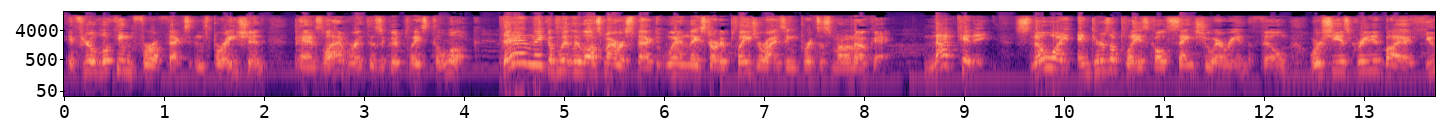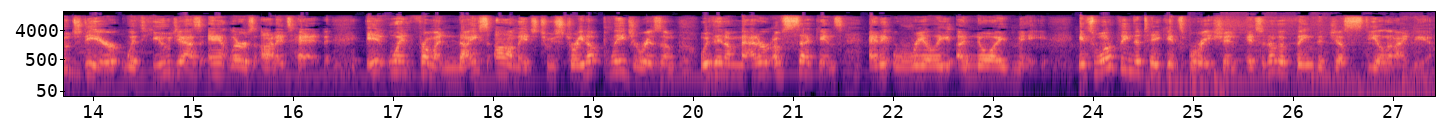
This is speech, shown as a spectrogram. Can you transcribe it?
If you're looking for effects inspiration, Pan's Labyrinth is a good place to look. Then they completely lost my respect when they started plagiarizing Princess Mononoke. Not kidding. Snow White enters a place called Sanctuary in the film, where she is greeted by a huge deer with huge ass antlers on its head. It went from a nice homage to straight up plagiarism within a matter of seconds, and it really annoyed me. It's one thing to take inspiration, it's another thing to just steal an idea.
